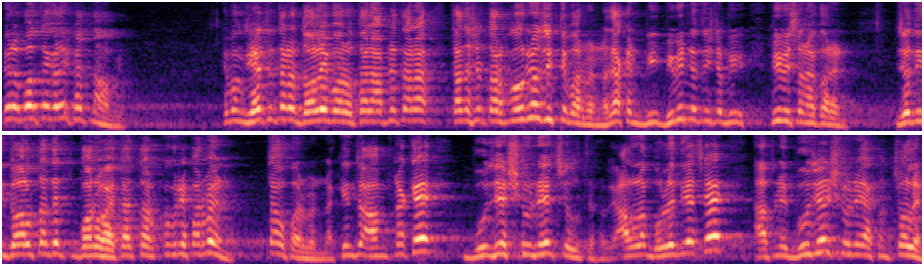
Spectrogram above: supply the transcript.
এগুলো বলতে গেলেই ফেতনা হবে। এবং যেহেতু তারা দলে বড়, তাহলে আপনি তারা, তাদের সাথে তর্ক করেও জিততে পারবেন না। দেখেন বিভিন্ন জিনিসটা বিবেচনা করেন। যদি দল তাদের বড় হয়, তাহলে তর্ক করে পারবেন? তাও পারবেন না। কিন্তু আপনাকে বুঝে শুনে চলতে হবে। আল্লাহ বলে দিয়েছে, আপনি বুঝে শুনে এখন চলেন।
